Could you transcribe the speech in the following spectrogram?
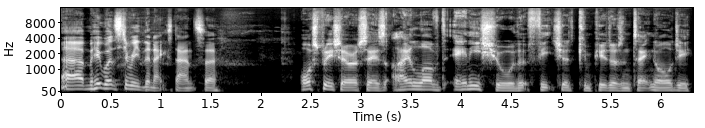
um, who wants to read the next answer? Osprey Shower says, I loved any show that featured computers and technology,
